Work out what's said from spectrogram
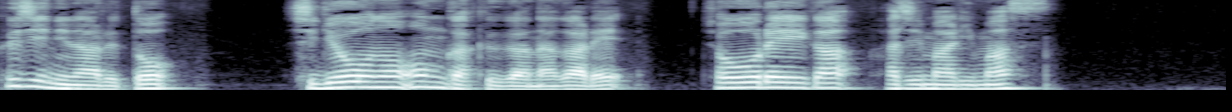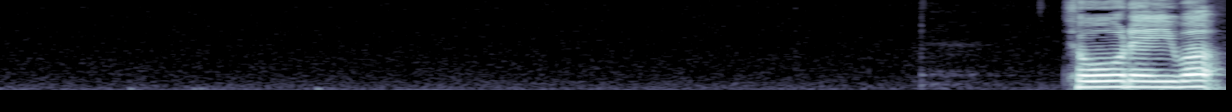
9時になると始業の音楽が流れ、朝礼が始まります。朝礼は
